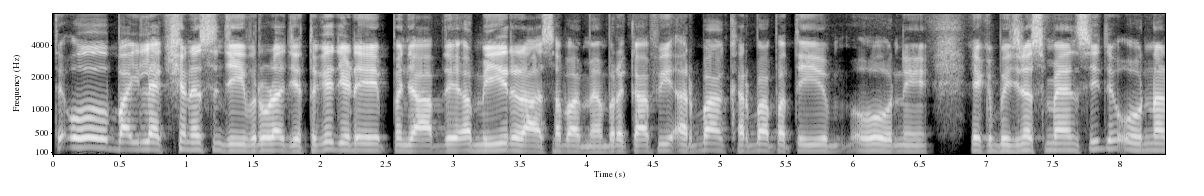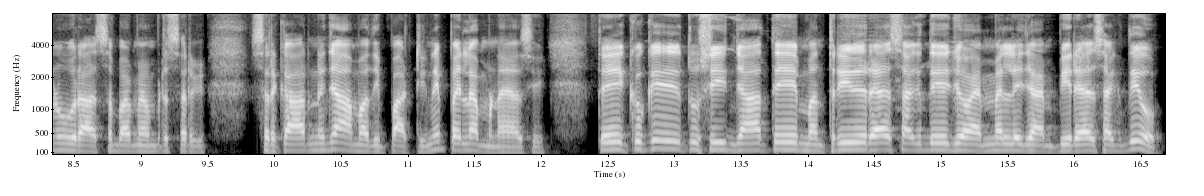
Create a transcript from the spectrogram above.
ਤੇ ਉਹ ਬਾਈ ਇਲੈਕਸ਼ਨ ਸੰਜੀਵ ਅਰੋੜਾ ਜਿੱਤ ਗਏ, ਜਿਹੜੇ ਪੰਜਾਬ ਦੇ ਅਮੀਰ ਰਾਜ ਸਭਾ ਮੈਂਬਰ, ਕਾਫੀ ਅਰਬਾਂ ਖਰਬਾਂ ਪਤੀ ਉਹ ਨੇ ਇੱਕ ਬਿਜ਼ਨਸਮੈਨ ਸੀ ਤੇ ਉਹਨਾਂ ਨੂੰ ਰਾਜ ਸਭਾ ਮੈਂਬਰ ਸਰ- ਸਰਕਾਰ ਨੇ ਜਾਂ ਆਮ ਆਦਮੀ ਪਾਰਟੀ ਨੇ ਪਹਿਲਾਂ ਬਣਾਇਆ ਸੀ। ਤੇ ਕਿਉਂਕਿ ਤੁਸੀਂ ਜਾਂ ਤੇ ਮੰਤਰੀ ਰਹਿ ਸਕਦੇ ਹੋ ਜੋ ਐਮਐਲਏ ਜਾਂ ਐਮਪੀ ਰਹਿ ਸਕਦੇ ਹੋ।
